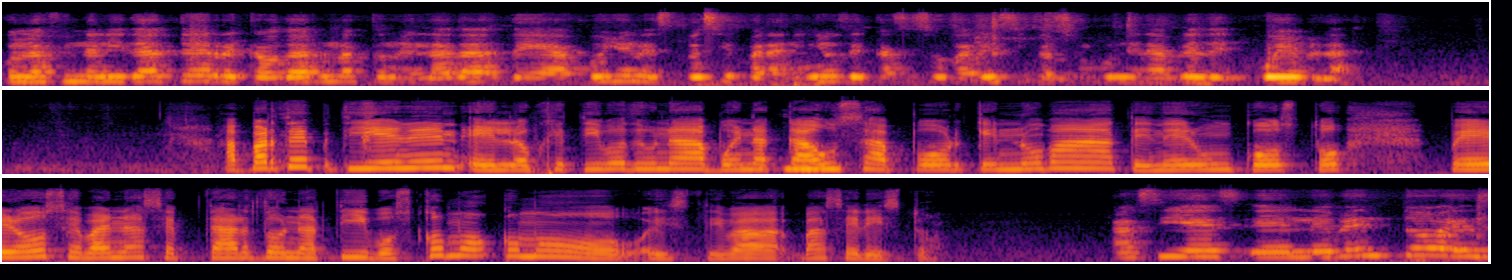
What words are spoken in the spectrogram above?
con la finalidad de recaudar una tonelada de apoyo en especie para niños de casas hogares en situación vulnerable de Puebla. Aparte tienen el objetivo de una buena causa porque no va a tener un costo, pero se van a aceptar donativos. ¿Cómo, cómo este, va, va a ser esto? Así es, el evento es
